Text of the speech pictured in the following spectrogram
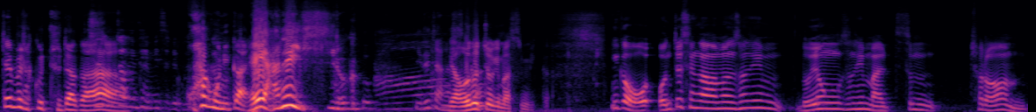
잽을 자꾸 주다가 지속적인 데미지를 확 오니까 에 안 해 이씨 이러고 아. 이러지 않았어? 야 어느 쪽이 맞습니까? 그러니까 어, 언뜻 생각하면 선생님 노영 선생님 말씀처럼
